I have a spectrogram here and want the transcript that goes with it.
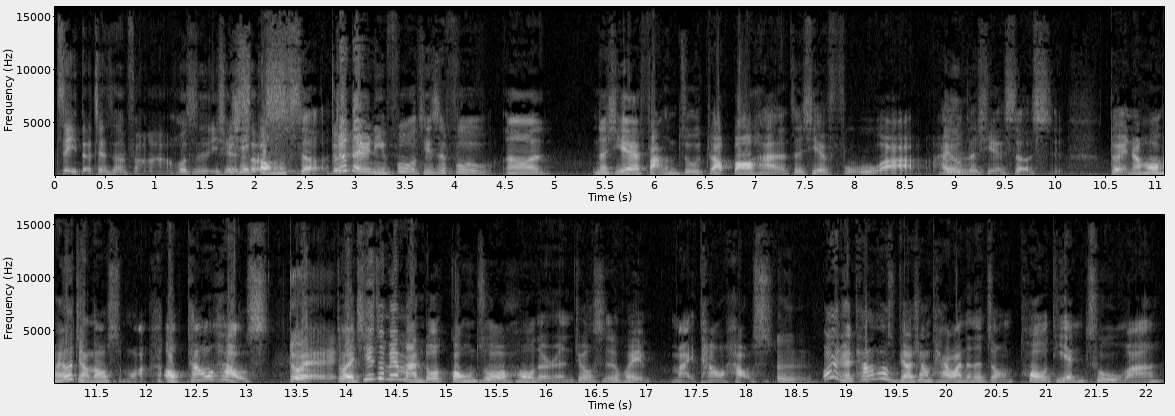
自己的健身房啊，或是一些一些公设，就等于你付，其实付呃那些房租，主要包含了这些服务啊，还有这些设施。对，然后我们还有讲到什么啊？哦，townhouse。对对，其实这边蛮多工作后的人就是会买 townhouse。嗯，我感觉 townhouse 比较像台湾的那种透天厝吗？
